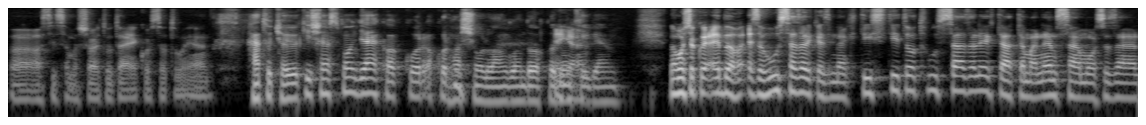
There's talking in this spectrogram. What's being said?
azt hiszem a sajtótájékoztatóján. Hát, hogyha ők is ezt mondják, akkor, akkor hasonlóan gondolkodunk, igen. igen. Na most akkor ebbe, ez a 20% ez megtisztított 20%, tehát te már nem számolsz az ár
